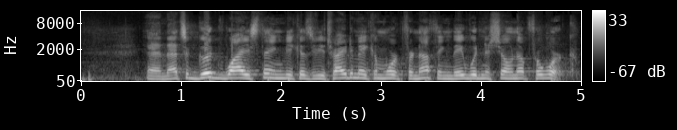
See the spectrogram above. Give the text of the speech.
and that's a good, wise thing because if you tried to make them work for nothing, they wouldn't have shown up for work.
